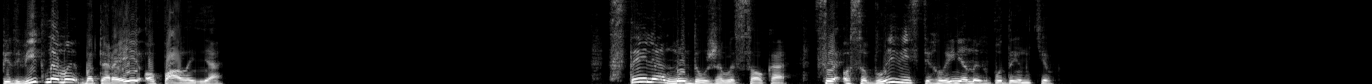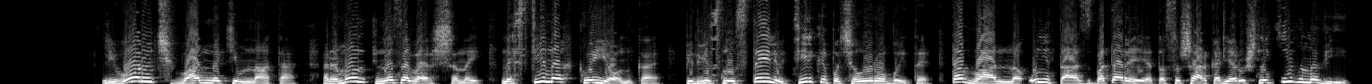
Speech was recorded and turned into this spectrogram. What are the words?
під вікнами батареї опалення. Стеля не дуже висока. Це особливість глиняних будинків. Ліворуч ванна кімната. Ремонт не завершений. На стінах клейонка. Підвісну стелю тільки почали робити. Та ванна, унітаз, батарея та сушарка для рушників нові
